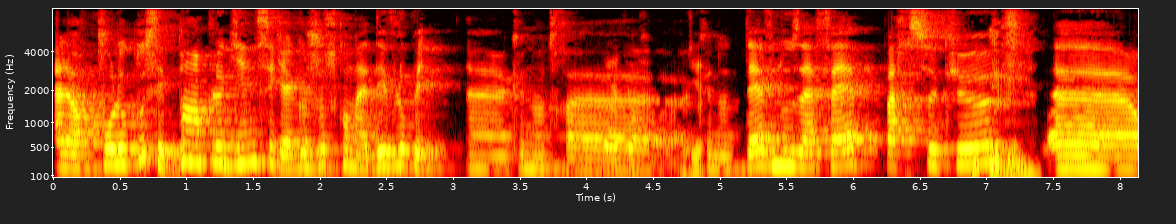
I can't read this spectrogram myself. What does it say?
Alors pour le coup, c'est pas un plugin, c'est quelque chose qu'on a développé, euh, que notre euh, que notre dev nous a fait parce que euh,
